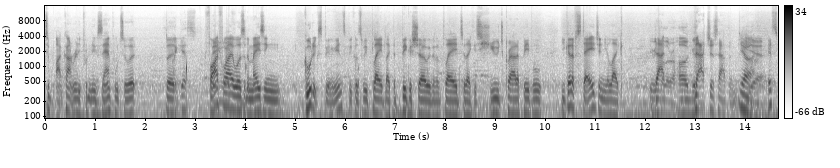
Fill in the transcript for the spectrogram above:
to, I can't really put an example to it, but I guess. Firefly was an amazing, good experience because we played like the biggest show we've ever played to like this huge crowd of people. You get off stage and you're like, Give each that, other a hug that just happened. Yeah. Yeah. It's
